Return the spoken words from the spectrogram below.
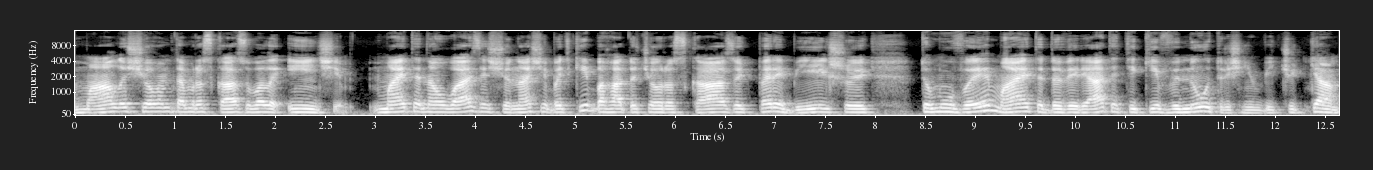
мало що вам там розказували інші. Майте на увазі, що наші батьки багато чого розказують, перебільшують, тому ви маєте довіряти тільки внутрішнім відчуттям.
